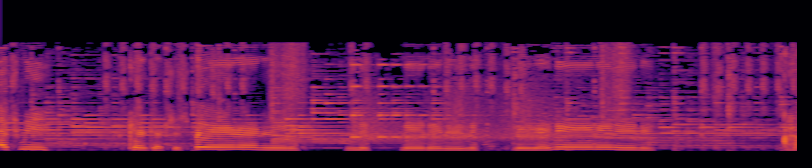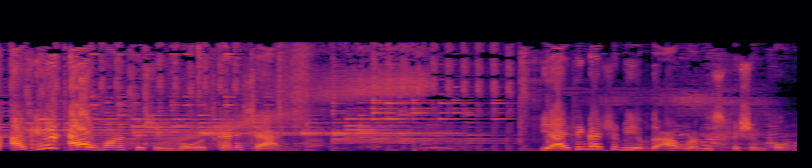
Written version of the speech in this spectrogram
Catch me. Can't catch this. I can't outrun a fishing pole. It's kind of sad. Yeah, I think I should be able to outrun this fishing pole.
